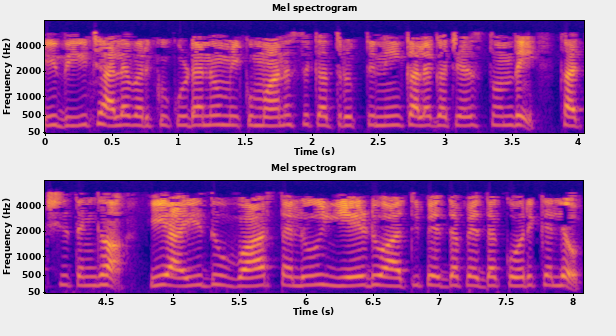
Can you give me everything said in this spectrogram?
ఇది చాలా వరకు కూడాను మీకు మానసిక తృప్తిని కలగచేస్తుంది ఖచ్చితంగా ఈ ఐదు వార్తలు ఏడు అతిపెద్ద పెద్ద కోరికలు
